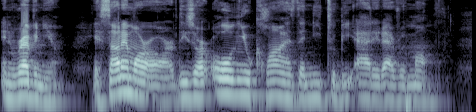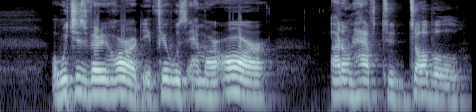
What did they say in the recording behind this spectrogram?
in revenue. It's not MRR. These are all new clients that need to be added every month, which is very hard. If it was MRR, I don't have to double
